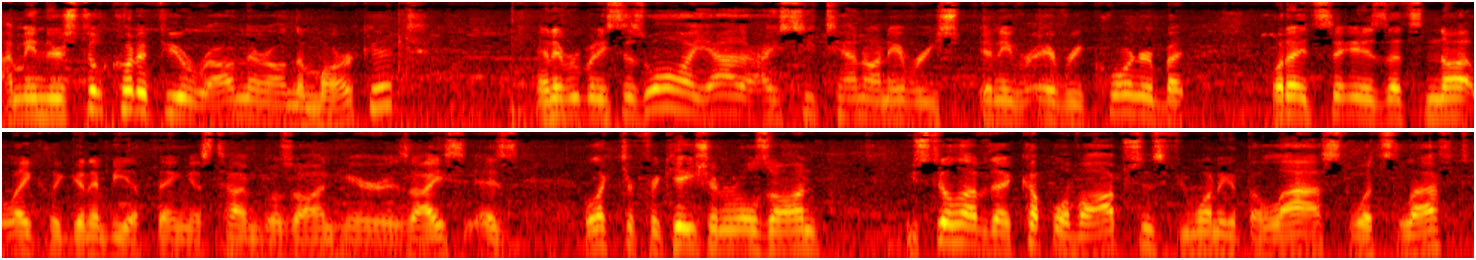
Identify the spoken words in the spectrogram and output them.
I mean, there's still quite a few around there on the market. And everybody says, oh yeah, I see 10 on every, every, every corner. But what I'd say is that's not likely going to be a thing as time goes on here. As, I, as electrification rolls on, you still have a couple of options if you want to get the last what's left.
